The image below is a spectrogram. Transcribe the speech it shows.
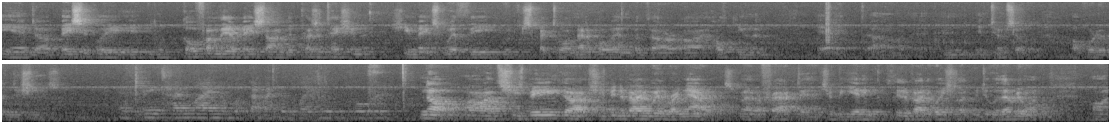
and uh, basically, it- it'll go from there based on the presentation she makes with the, with respect to our medical and with our uh, health unit in- terms of of what her condition is. And any timeline of what that might look like moving forward? No, uh, she's being, uh, she's being evaluated right now, as a matter of fact, and she'll be getting complete evaluation like we do with everyone. Uh,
